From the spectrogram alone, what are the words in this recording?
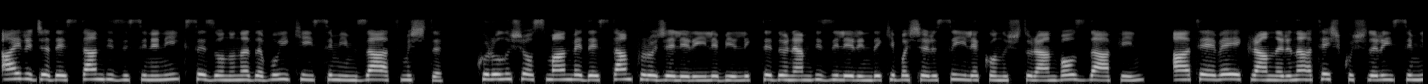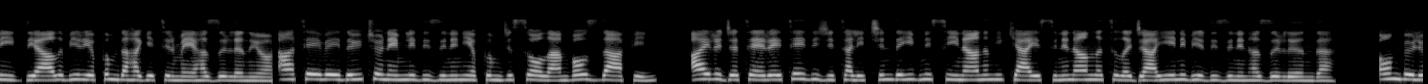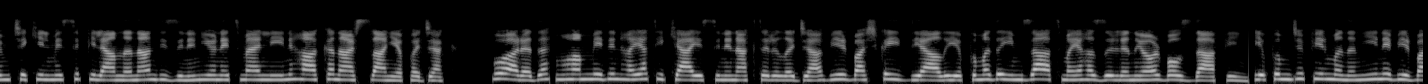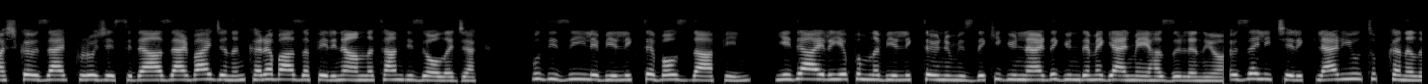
Ayrıca Destan dizisinin ilk sezonuna da bu iki isim imza atmıştı. Kuruluş Osman ve Destan projeleriyle birlikte dönem dizilerindeki başarısı ile konuşturan Bozdağ Film, ATV ekranlarına Ateş Kuşları isimli iddialı bir yapım daha getirmeye hazırlanıyor. ATV'de 3 önemli dizinin yapımcısı olan Bozdağ Film, ayrıca TRT Dijital için de İbn Sina'nın hikayesinin anlatılacağı yeni bir dizinin hazırlığında. 10 bölüm çekilmesi planlanan dizinin yönetmenliğini Hakan Arslan yapacak. Bu arada, Muhammed'in hayat hikayesinin aktarılacağı bir başka iddialı yapıma da imza atmaya hazırlanıyor Bozdağ Film. Yapımcı firmanın yine bir başka özel projesi de Azerbaycan'ın Karabağ Zaferi'ni anlatan dizi olacak. Bu diziyle birlikte Bozdağ Film, 7 ayrı yapımla birlikte önümüzdeki günlerde gündeme gelmeye hazırlanıyor. Özel içerikler YouTube kanalı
